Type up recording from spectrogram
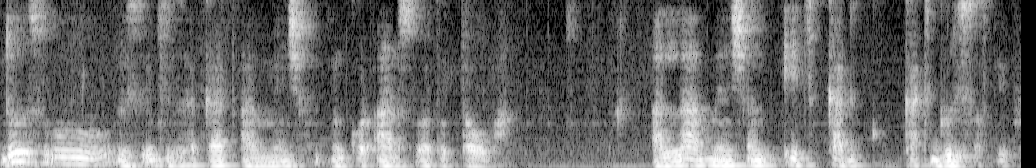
those who receive the zakat are mentioned in Quran Surah Tawbah. Allah mentioned eight categories of people.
